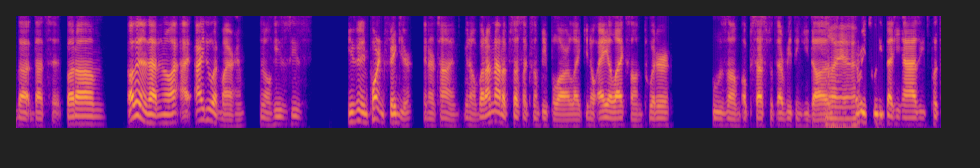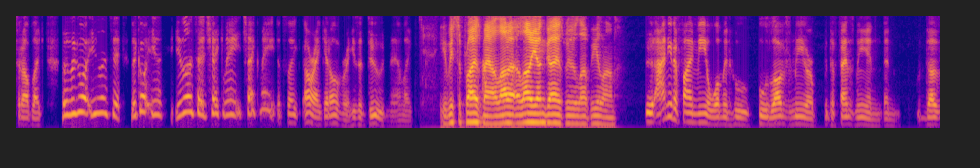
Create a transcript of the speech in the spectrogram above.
that that's it. But um, other than that, you know, I I, I do admire him. You know, he's he's he's an important figure in our time. You know, but I'm not obsessed like some people are. Like you know, ALX on Twitter, who's um obsessed with everything he does. Oh, yeah. Every tweet that he has, he puts it up like, "Oh, look at what Elon said. Look what Elon, Elon said. Checkmate, checkmate. It's like, all right, get over it. He's a dude, man. Like, You'd be surprised, man. A lot of a lot of young guys really love Elon. dude, I need to find me a woman who who loves me or defends me and and does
